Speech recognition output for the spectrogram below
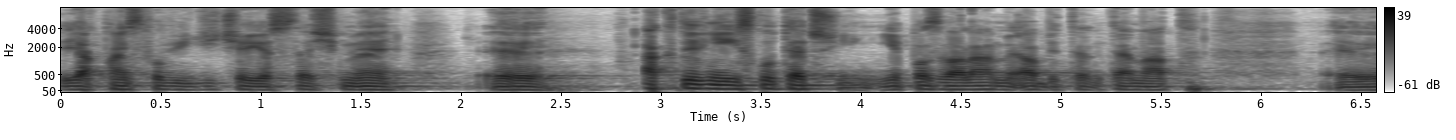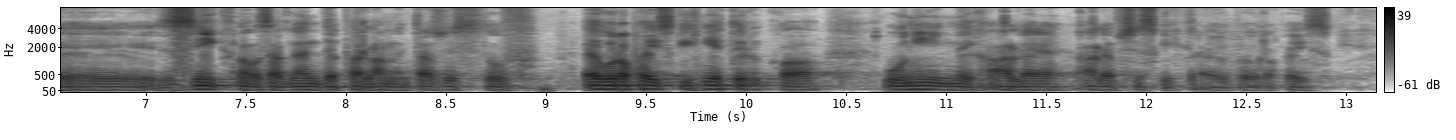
Jak Państwo widzicie, jesteśmy aktywni i skuteczni. Nie pozwalamy, aby ten temat zniknął z agendy parlamentarzystów europejskich, nie tylko unijnych, ale, ale wszystkich krajów europejskich.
